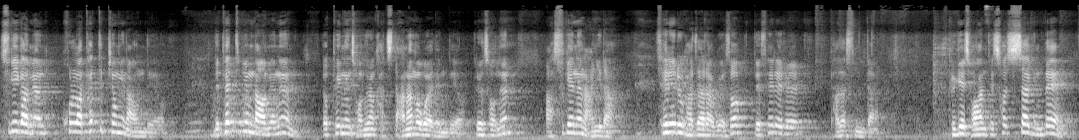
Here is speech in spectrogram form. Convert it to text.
수계 가면 콜라 페트병이 나온대요. 근데 페트병 나오면은 옆에 있는 전우랑 같이 나눠 먹어야 된대요. 그래서 저는 아 수계는 아니다. 세례로 가자라고 해서 그때 세례를 받았습니다. 그게 저한테 첫 시작인데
